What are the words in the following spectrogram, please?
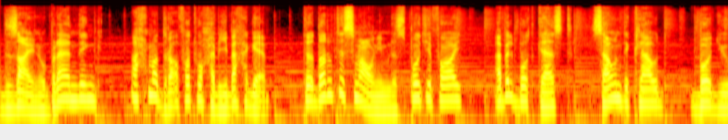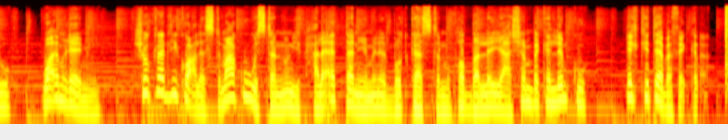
design و branding أحمد رأفت وحبيبة حجاب. تقدروا تسمعوني من Spotify Apple Podcasts SoundCloud Podeo وأنغامي شكرا ليكم على استماعكم واستنوني في حلقات تانية من البودكاست المفضل ليا عشان بكلمكم. الكتابة فكرة.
